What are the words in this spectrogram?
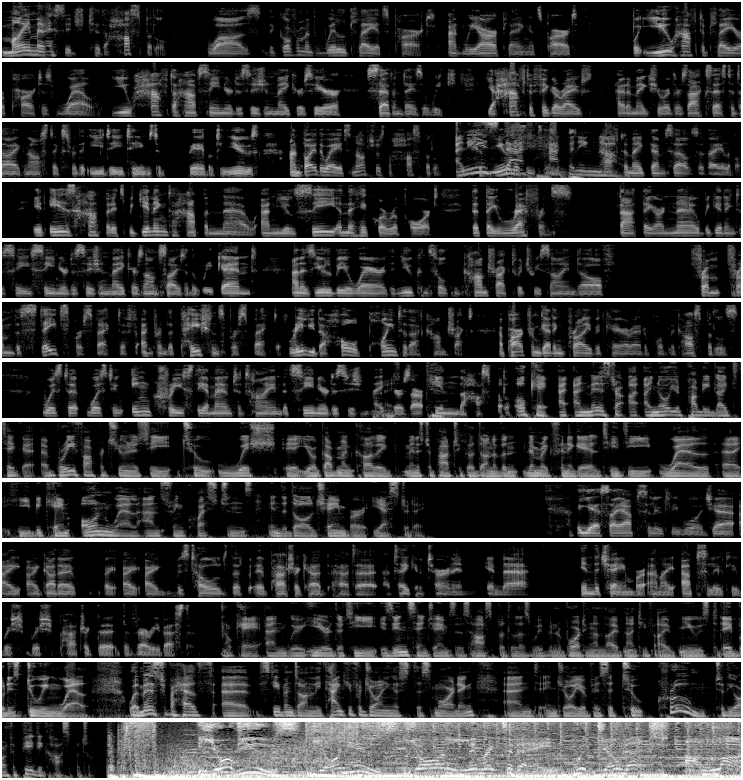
My message to the hospital was the government will play its part, and we are playing its part, but you have to play your part as well. You have to have senior decision makers here seven days a week. You have to figure out how to make sure there's access to diagnostics for the ED teams to be able to use. And by the way, it's not just the hospital. And the is community that teams happening now? Have to make themselves available. It is happen. It's beginning to happen now, and you'll see in the HIQA report that they reference that they are now beginning to see senior decision makers on site at the weekend. And as you'll be aware, the new consultant contract which we signed off from from the state's perspective and from the patient's perspective, really the whole point of that contract, apart from getting private care out of public hospitals, was to was to increase the amount of time that senior decision makers right. are in the hospital. Okay, and Minister, I know you'd probably like to take a, brief opportunity to wish uh, your government colleague, Minister Patrick O'Donovan, Limerick Fine Gael TD, well. Uh, he became unwell answering questions in the Dáil chamber yesterday. Yes, I absolutely would. Yeah, I, I got a, I, I was told that uh, Patrick had had, uh, had taken a turn in in uh, in the chamber, and I absolutely wish wish Patrick the, the very best. Okay, and we're here that he is in St James's Hospital, as we've been reporting on Live 95 News today, but is doing well. Well, Minister for Health, uh, Stephen Donnelly, thank you for joining us this morning and enjoy your visit to Croom, to the Orthopaedic Hospital. Your views, your news, your Limerick today with Joe Nash on Live.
